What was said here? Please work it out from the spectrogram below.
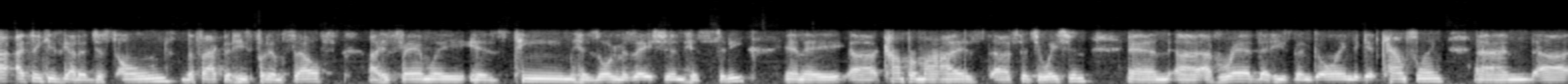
I think he's got to just own the fact that he's put himself, uh, his family, his team, his organization, his city in a uh, compromised uh, situation. And uh, I've read that he's been going to get counseling, and uh,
